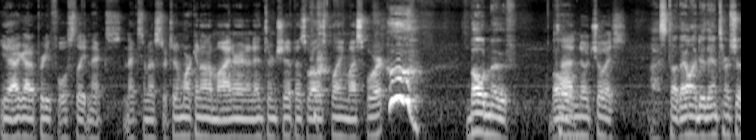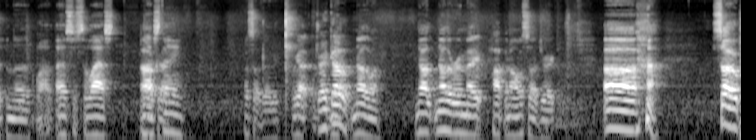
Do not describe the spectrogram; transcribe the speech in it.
Yeah, I got a pretty full slate next next semester too. I'm working on a minor and an internship as well as playing my sport. Whew. Bold move. Bold. I had no choice. That's tough. They only do the internship in the. Well, that's just the last last Okay. thing. What's up, baby? We got Draco. Another one. No- Another roommate hopping on. What's up, Drake? Uh, so.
